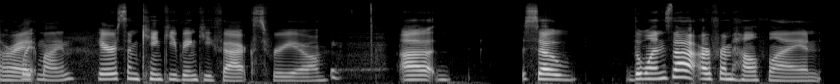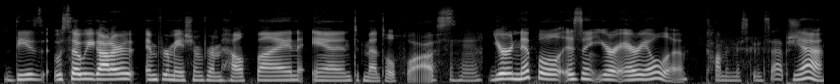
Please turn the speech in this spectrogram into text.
All right. like mine. Here are some kinky binky facts for you. Uh, so the ones that are from Healthline, these so we got our information from Healthline and Mental Floss. Your nipple isn't your areola. Common misconception. Yeah,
